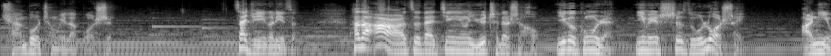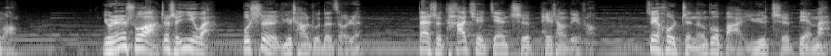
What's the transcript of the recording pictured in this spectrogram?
全部成为了博士。再举一个例子，他的二儿子在经营鱼池的时候，一个工人因为失足落水而溺亡。有人说啊，这是意外，不是渔场主的责任，但是他却坚持赔偿对方，最后只能够把鱼池变卖。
